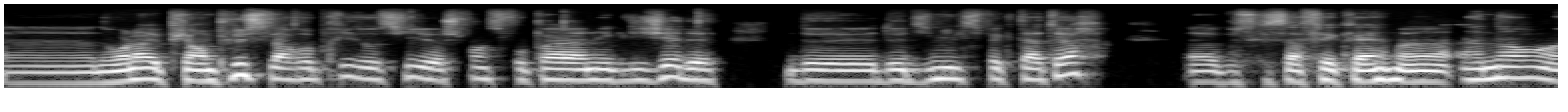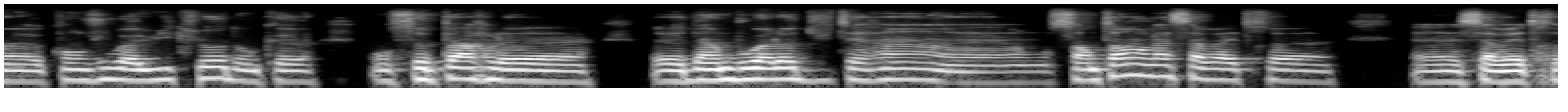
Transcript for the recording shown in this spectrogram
Euh, voilà. Et puis en plus, la reprise aussi, je pense qu'il ne faut pas la négliger de, de, de 10 000 spectateurs. Euh, parce que ça fait quand même un, an euh, qu'on joue à huis clos, donc euh, on se parle d'un bout à l'autre du terrain, on s'entend. Là, ça va être, ça va être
